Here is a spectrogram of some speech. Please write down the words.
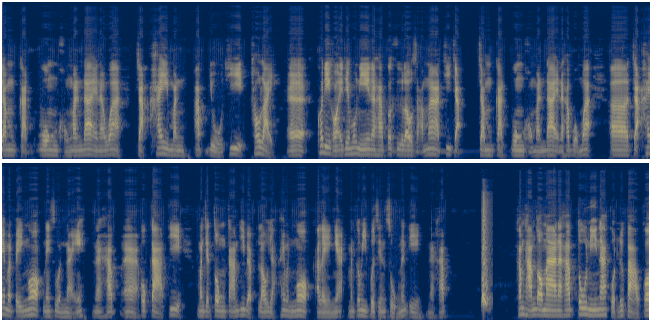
จำกัดวงของมันได้นะว่าจะให้มันอัพอยู่ที่เท่าไหร่ เออข้อดีของไอเทมพวกนี้นะครับ ก็คือเราสามารถที่จะจำกัดวงของมันได้นะครับ ผมว่าเอ่อจะให้มันไปงอกในส่วนไหนนะครับอ่าโอกาสที่มันจะตรงตามที่แบบเราอยากให้มันงอกอะไรอย่างเงี้ย มันก็มีเปอร์เซ็นต์สูงนั่นเองนะครับ คำถามต่อมานะครับ ตู้นี้น่ากดหรือเปล่าก็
